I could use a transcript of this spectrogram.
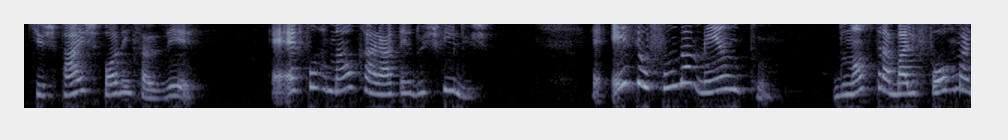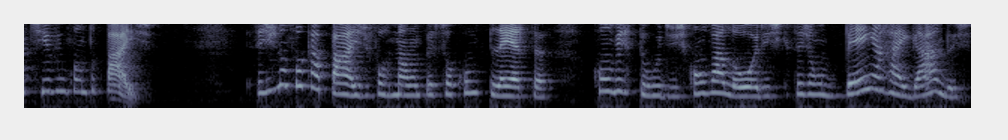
que os pais podem fazer é, é formar o caráter dos filhos. É, esse é o fundamento do nosso trabalho formativo enquanto pais. Se a gente não for capaz de formar uma pessoa completa, com virtudes, com valores que sejam bem arraigados,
